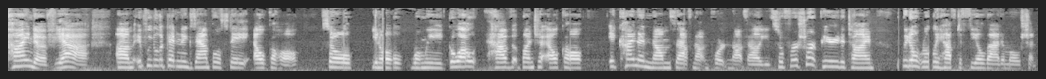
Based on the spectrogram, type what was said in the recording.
Kind of, yeah. Um, if we look at an example, say alcohol. So, you know, when we go out, have a bunch of alcohol, it kind of numbs that not important, not valued. So, for a short period of time, we don't really have to feel that emotion.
